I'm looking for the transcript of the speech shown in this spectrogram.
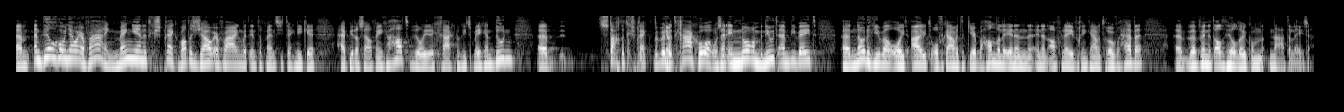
Ehm, en deel gewoon jouw ervaring. Meng je in het gesprek. Wat is jouw ervaring met interventietechnieken? Heb je er zelf in gehad? Wil je er graag nog iets mee gaan doen? Eh, start het gesprek. We willen Ja. het graag horen. We zijn enorm benieuwd. En wie weet, eh, nodig je wel ooit uit of gaan we het een keer behandelen in een, in een aflevering? Gaan we het erover hebben? Eh, we vinden het altijd heel leuk om na te lezen.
